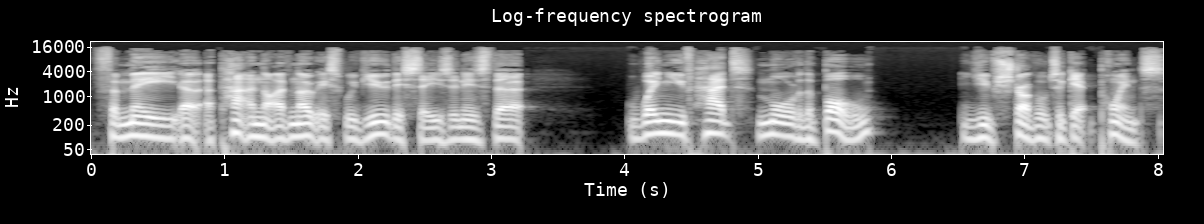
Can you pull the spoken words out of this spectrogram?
for me, a, a pattern that I've noticed with you this season is that when you've had more of the ball, you've struggled to get points.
